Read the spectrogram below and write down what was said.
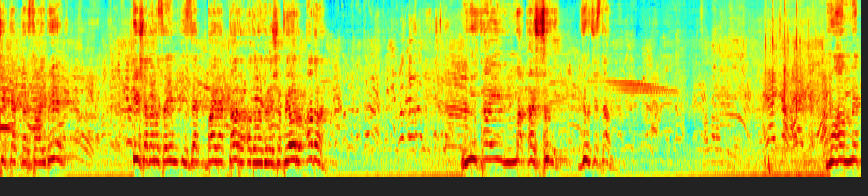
şirketler sahibi İş adamı Sayın İzzet Bayraktar adına güreş yapıyor. Adana. Mikhail Makashuli Gürcistan. Muhammed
